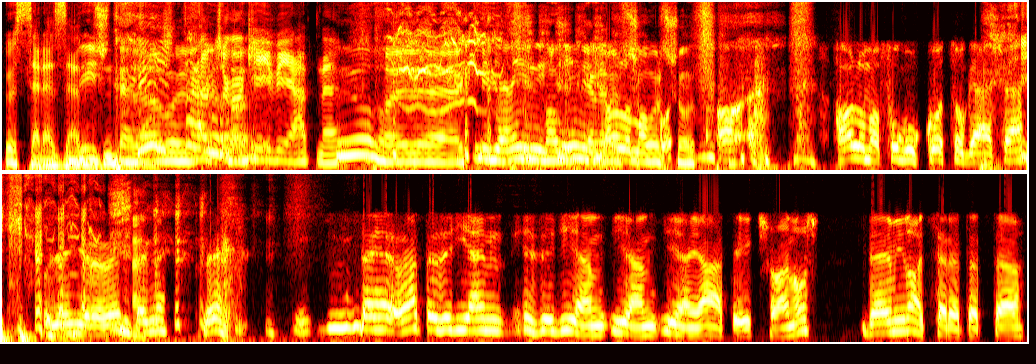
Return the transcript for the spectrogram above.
összerezzen. Istenem, Istenem, csak a GVH-t ne. Igen, én is, maguk én is ellen hallom, a, a, hallom a foguk kocogását, hogy ennyire rettegnek, de, de hát ez egy ilyen, ez egy ilyen, ilyen, ilyen játék sajnos, de mi nagy szeretettel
